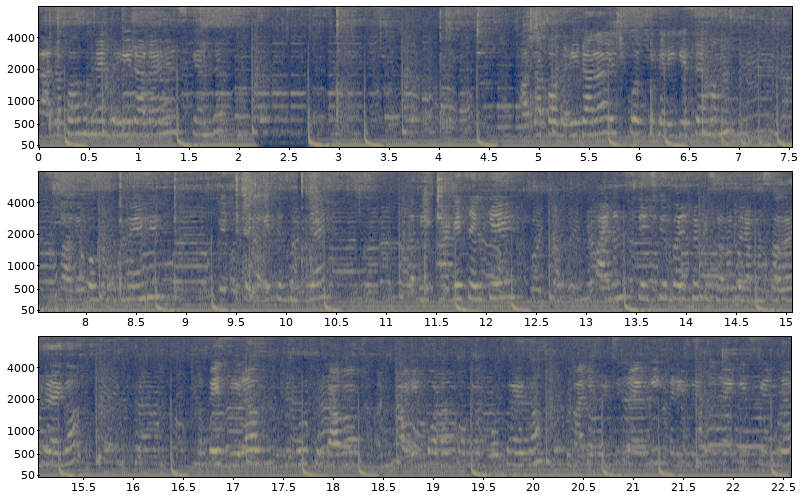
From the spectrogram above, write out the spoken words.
آدھا پاؤ ہم نے دہی ڈالا ہے اس کے اندر آدھا پاؤ دہی ڈالا ہے اس کو اچھی طریقے سے ہم مسالے کو بھون رہے ہیں یہ اچھی طریقے سے بھون جائے۔ ابھی آگے چل کے فائنل اسٹیج کے اوپر اس میں پسا ہوا گرم مسالہ جائے گا۔ سفید زیرہ بالکل پھٹا ہوا کالی پاؤڈر فارم میں وہ جائے گا۔ کالی مرچی جائیں گی، ہری مرچی جائیں گی اس کے اندر۔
